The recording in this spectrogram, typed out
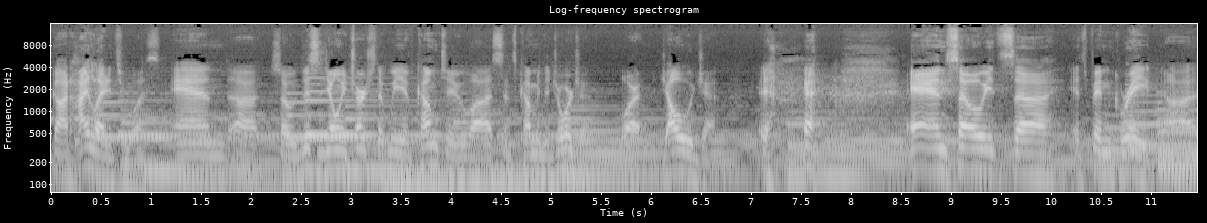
got highlighted to us. And uh, so this is the only church that we have come to uh, since coming to Georgia or Georgia. and so it's uh, it's been great. Uh,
